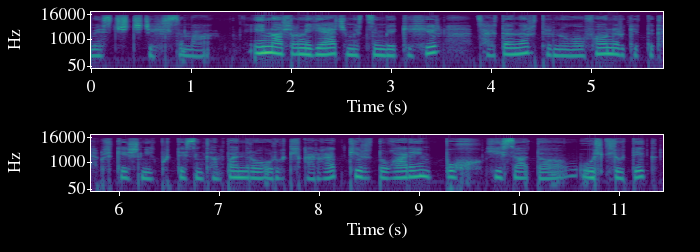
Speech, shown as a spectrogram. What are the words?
мессеж чиж эхэлсэн байгаа. Энэ олгоныг яаж мэдсэн бэ гэхээр цагдаа нар тэр нөгөө Phoner гэдэг аппликейшнийг бүтээсэн компани руу өргөдөл гаргаад тэр дугаарын бүх хийсэн одоо үйлдэлүүдийг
